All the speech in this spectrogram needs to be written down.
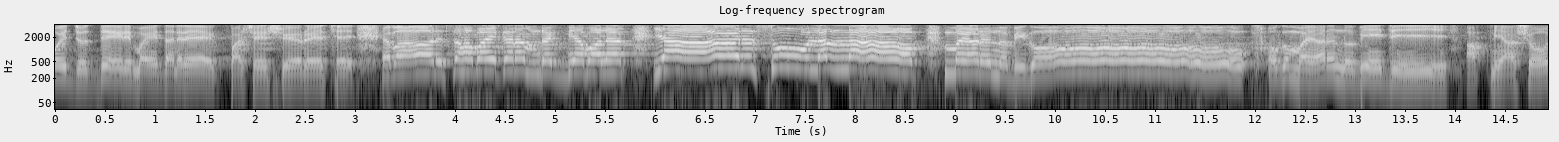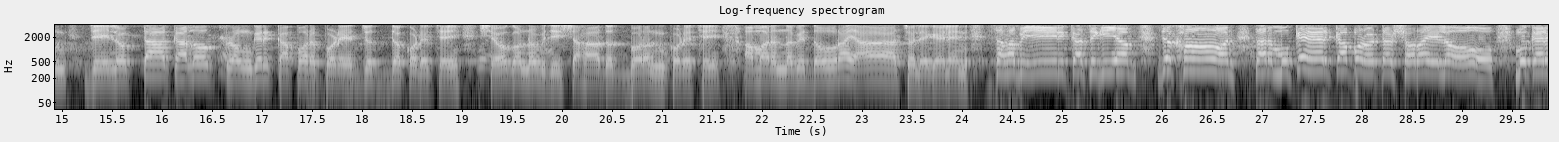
ওই যুদ্ধের ময়দানের এক পাশে শুয়ে রয়েছে। এবার সাহাবাই কারাম ডাক দিয়া বলে ইয়ার রাসূলুল্লাহ, মায়ার নবী গো। ওগো মায়ার নবীজি আপনি আসুন, যে লোকটা কালো রঙের কাপড় পরে যুদ্ধ করেছে, সেও নবীজি শাহাদত বরণ করেছে। আমার নবী দৌড়ায়া চলে গেলেন। সাহাবীর কাছে গিয়া যখন তার মুখের কাপড়টা সরাইলো, মুখের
